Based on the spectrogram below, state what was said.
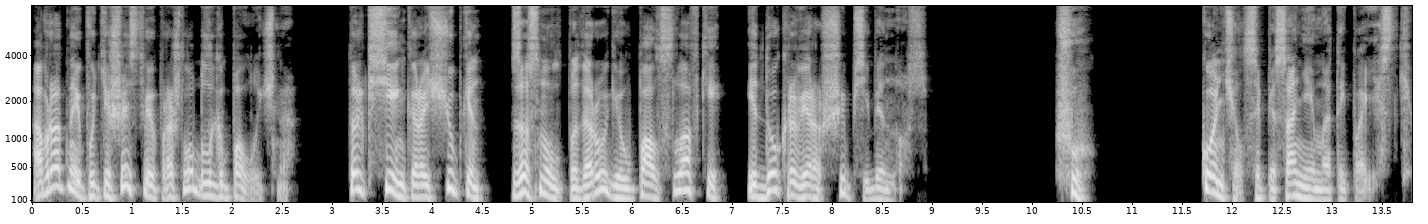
Обратное путешествие прошло благополучно. Только Сенька Расщупкин заснул по дороге, упал с лавки и до крови расшиб себе нос. Фу! Кончил с описанием этой поездки.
